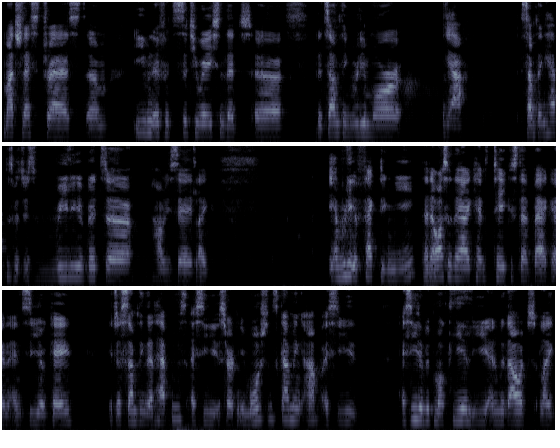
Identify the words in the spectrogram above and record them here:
much less stressed. Um, even if it's a situation that uh, that something really more, yeah, something happens which is really a bit uh, how do you say it like. Yeah, really affecting me. That Mhm. also there I can take a step back and, and see, okay, it's just something that happens. I see certain emotions coming up. I see, I see it a bit more clearly, and without like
